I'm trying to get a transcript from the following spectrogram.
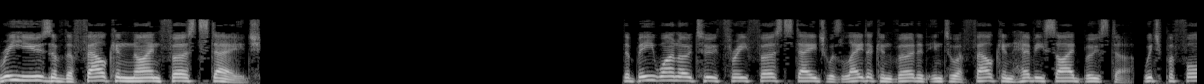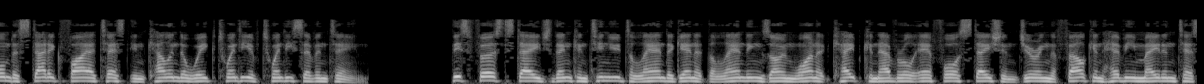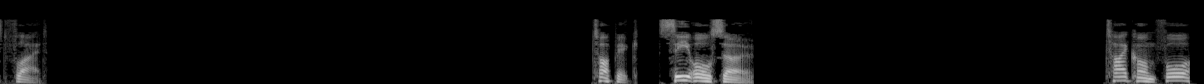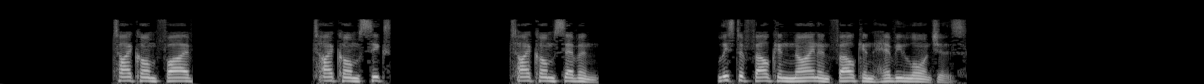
Reuse of the Falcon 9 first stage The B-1023 first stage was later converted into a Falcon Heavy side booster, which performed a static fire test in calendar week 20 of 2017. This first stage then continued to land again at the Landing Zone 1 at Cape Canaveral Air Force Station during the Falcon Heavy maiden test flight. Topic. See also. Thaicom 4 Thaicom 5 Thaicom 6 Thaicom 7 List of Falcon 9 and Falcon Heavy launches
